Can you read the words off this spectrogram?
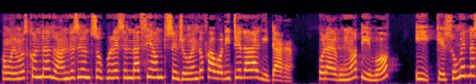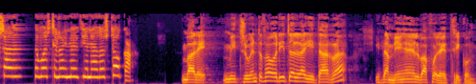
Como hemos contado antes en su presentación, su instrumento favorito era la guitarra. ¿Por algún motivo? ¿Y qué instrumentos además que los mencionados toca? Vale, mi instrumento favorito es la guitarra y también el bajo eléctrico.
